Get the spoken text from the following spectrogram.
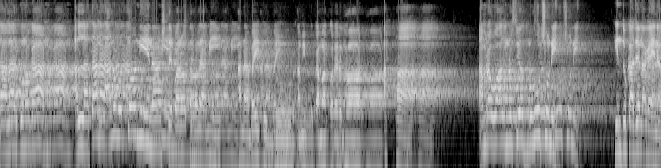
তাআলার গুণগান, আল্লাহ তাআলার আনুগত্য নিয়ে না আসতে পারো, তাহলে আমি আনা বাইতুদ দূর আমি পোকামাকড়ের ঘর। আহা। আমরা ওয়াজ নসিহত বহু শুনি, কিন্তু কাজে লাগাই না।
